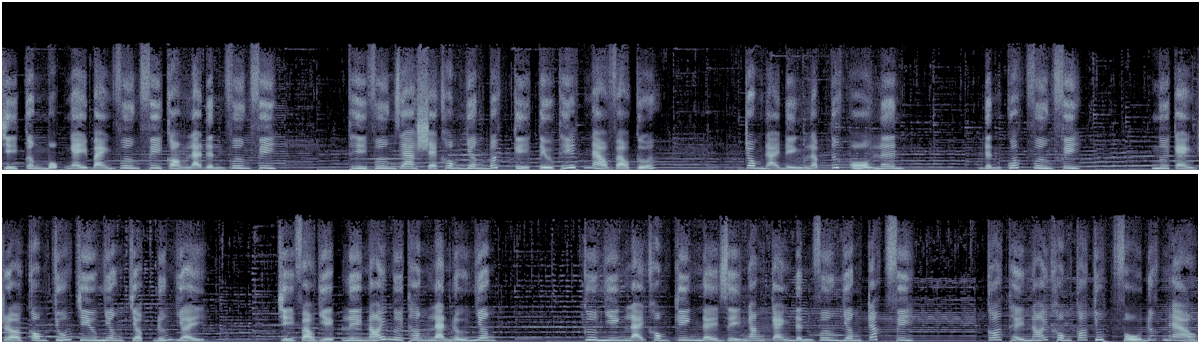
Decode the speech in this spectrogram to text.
Chỉ cần một ngày bản vương phi còn là định vương phi, Thì vương gia sẽ không dâng bất kỳ tiểu thiếp nào vào cửa Trong đại điện lập tức ồ lên, Định quốc vương phi Ngươi càng rỡ công chúa chiêu nhân chật đứng dậy. Chỉ vào Diệp Ly nói ngươi thân là nữ nhân. Cư nhiên lại không kiên nể gì ngăn cản định vương dân trắc phi. Có thể nói không có chút phụ đức nào.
